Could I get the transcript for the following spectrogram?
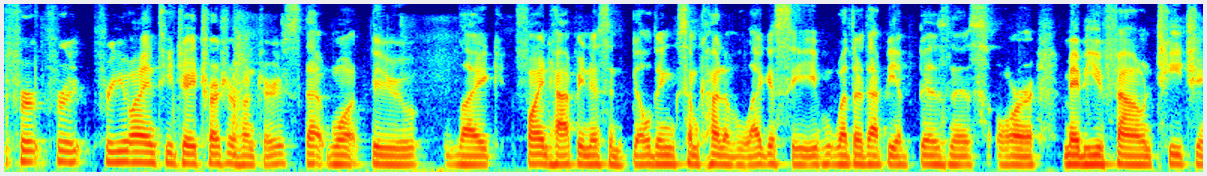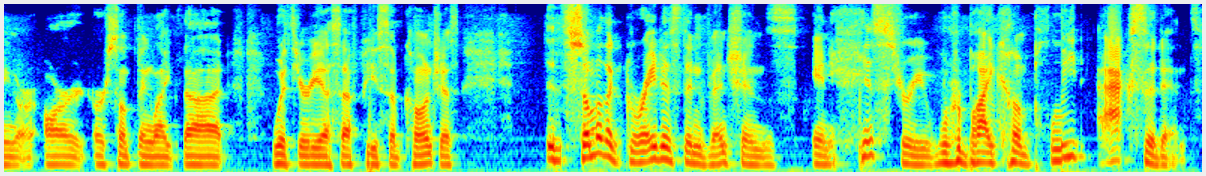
For for for you INTJ treasure hunters that want to like find happiness in building some kind of legacy, whether that be a business or maybe you found teaching or art or something like that with your ESFP subconscious. Some of the greatest inventions in history were by complete accident.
